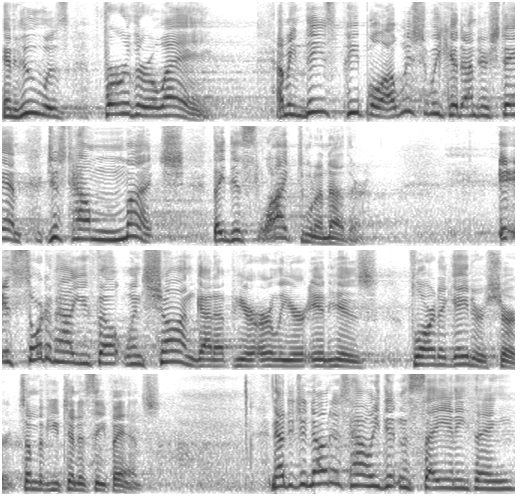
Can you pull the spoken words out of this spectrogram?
and who was further away. I mean, these people, I wish we could understand just how much they disliked one another. It's sort of how you felt when Sean got up here earlier in his Florida Gator shirt, some of you Tennessee fans. Now, did you notice how he didn't say anything?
